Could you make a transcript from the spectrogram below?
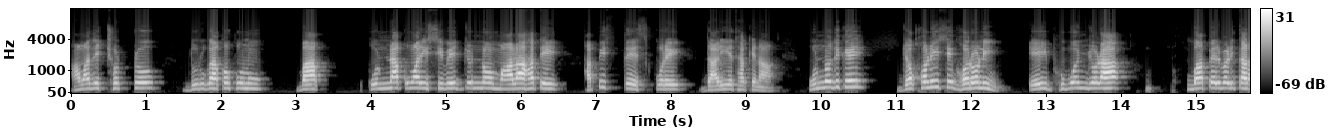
আমাদের ছোট্ট দুর্গা কখনো বা কন্যাকুমারী শিবের জন্য মালা হাতে হাপিস্তেস করে দাঁড়িয়ে থাকে না। অন্যদিকে যখনই সে ঘরণী, এই ভুবন জোড়া বাপের বাড়ি তার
